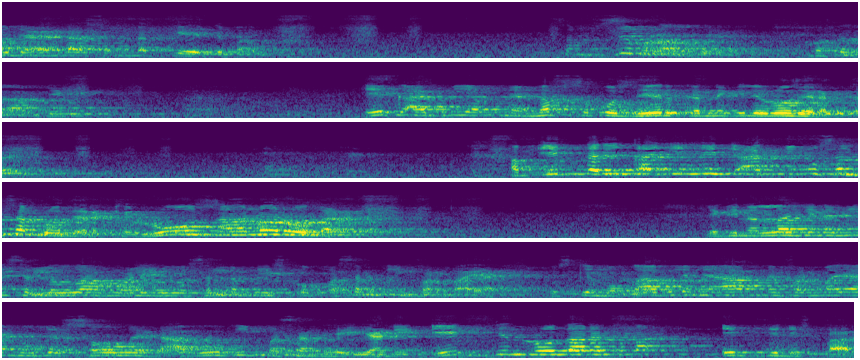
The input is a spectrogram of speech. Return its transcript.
مجاہدہ سنت کے اہتمام۔ سب سے بڑا مجاہدہ۔ مثلا آپ دیکھیں ایک آدمی اپنے نفس کو زیر کرنے کے لیے روزے رکھتا ہے۔ اب ایک طریقہ یہ ہے کہ آدمی مسلسل روزے رکھے، روزانہ روزہ رکھے۔ لیکن اللہ کے نبی صلی اللہ علیہ وسلم نے اس کو پسند نہیں فرمایا۔ اس کے مقابلے میں آپ نے فرمایا، مجھے سو میں داغو ہی پسند ہے۔ یعنی ایک دن روزہ رکھنا، ایک دن افطار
